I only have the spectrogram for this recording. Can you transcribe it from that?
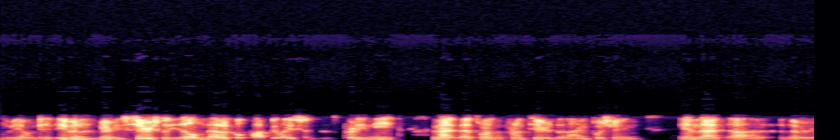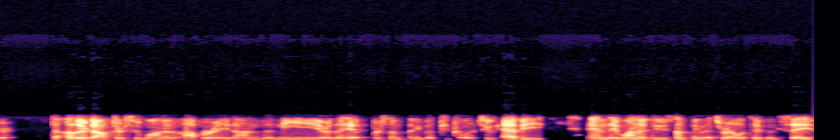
you know even very seriously ill medical populations is pretty neat. And that, that's one of the frontiers that I'm pushing in that uh, there are other doctors who want to operate on the knee or the hip or something, but people are too heavy and they want to do something that's relatively safe.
